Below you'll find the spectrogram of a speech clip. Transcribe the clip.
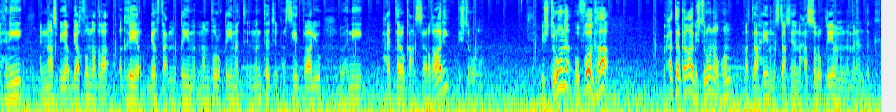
هني الناس بياخذون نظرة غير بيرفع من قيمة منظور قيمة المنتج ال perceived value وهني حتى لو كان السعر غالي بيشترونه. بيشترونه وفوقها وحتى لو كان غالي بيشترونه وهم مرتاحين ومستانسين إنه حصلوا قيمة من, من عندك.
